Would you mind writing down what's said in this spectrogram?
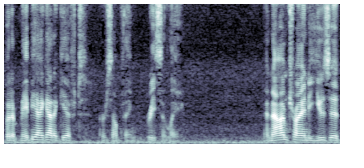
But maybe I got a gift or something recently. And now I'm trying to use it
